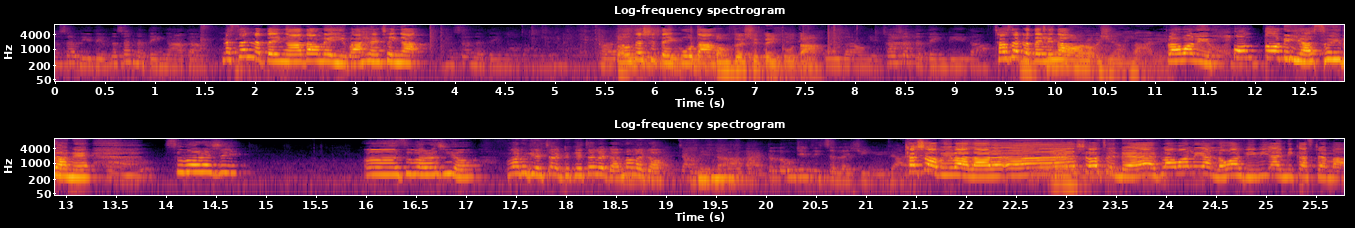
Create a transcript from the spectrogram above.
24သိန်း22သိန်း5တောင်း22သိန်း5တောင်းနဲ့ယူပါဟန်ချင်းက22သိန်း5တောင်းလေ38သိန်း9တောင်း38သိန်းကိုသား9တောင်းရေ61သိန်း4တောင်း62သိန်းလေးတောင်းတော့အရန်လာတယ် flower လေးဟွန်တိုနီယာဆွေးတာနဲ့စူပါရရှိအာစူပါရရှိရော မမတကယ်ကြိုက်တကယ်ကြိုက်လိုက်တာနှောက်လိုက်တာကြောက်နေတာအားကတလုံးချင်းစီဆက်လက်ရှင်ယူတာထပ်လျှော့ပေးပါလားအဲ short ချင်တယ် flower လေးကလုံးဝ VVIP customer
